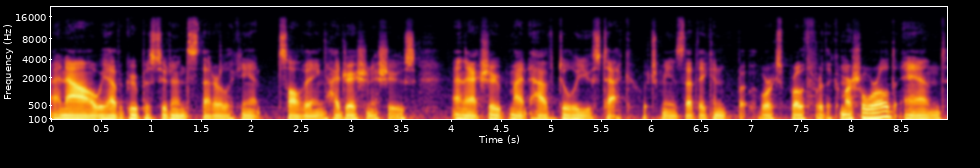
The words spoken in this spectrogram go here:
And now we have a group of students that are looking at solving hydration issues. And they actually might have dual use tech, which means that they can works both for the commercial world and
